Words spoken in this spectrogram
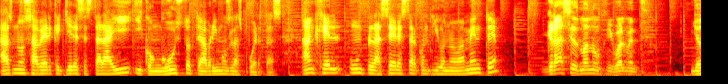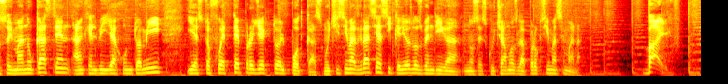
haznos saber que quieres estar ahí y con gusto te abrimos las puertas. Ángel, un placer estar contigo nuevamente. Gracias, Manu, igualmente. Yo soy Manu Casten, Ángel Villa junto a mí y esto fue Te Proyecto el Podcast. Muchísimas gracias y que Dios los bendiga. Nos escuchamos la próxima semana. Bye.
